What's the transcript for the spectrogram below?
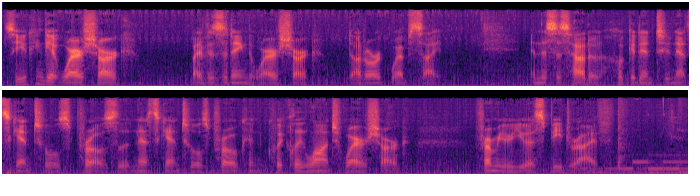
So you can get Wireshark by visiting the wireshark.org website. And this is how to hook it into NetScanTools Pro so that NetScanTools Pro can quickly launch Wireshark from your USB drive.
